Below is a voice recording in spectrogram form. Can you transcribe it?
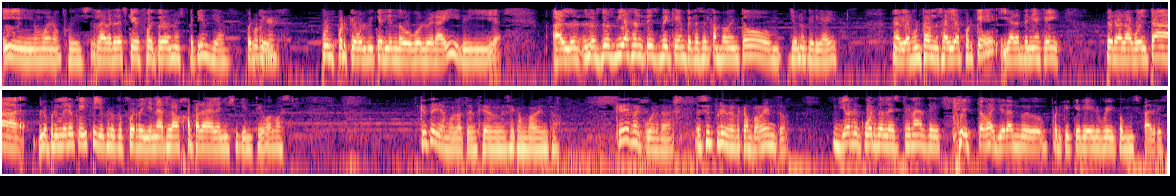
Y bueno, pues la verdad es que fue toda una experiencia. Porque, ¿Por qué? Pues porque volví queriendo volver a ir y a los dos días antes de que empezase el campamento yo no quería ir. Me había apuntado, no sabía por qué y ahora tenía que ir. Pero a la vuelta lo primero que hice yo creo que fue rellenar la hoja para el año siguiente o algo así. ¿Qué te llamó la atención en ese campamento? ¿Qué recuerdas? Es el primer campamento. Yo recuerdo la escena de que estaba llorando porque quería irme con mis padres.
